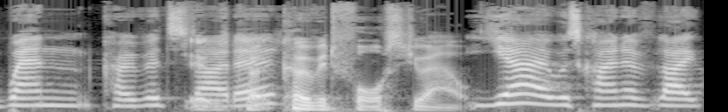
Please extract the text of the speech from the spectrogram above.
when COVID started, COVID forced you out? yeah, it was kind of like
